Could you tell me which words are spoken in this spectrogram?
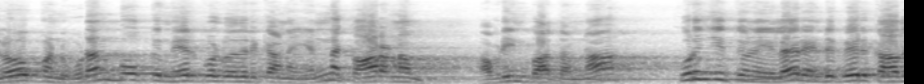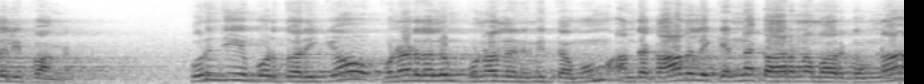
எலோப்மெண்ட் உடன்போக்கு மேற்கொள்வதற்கான என்ன காரணம் அப்படின்னு பார்த்தோம்னா குறிஞ்சி துணையில் ரெண்டு பேர் காதலிப்பாங்க. குறிஞ்சியை பொறுத்த வரைக்கும் புணர்தலும் புணர்தல் நிமித்தமும் அந்த காதலுக்கு என்ன காரணமாக இருக்கும்னா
